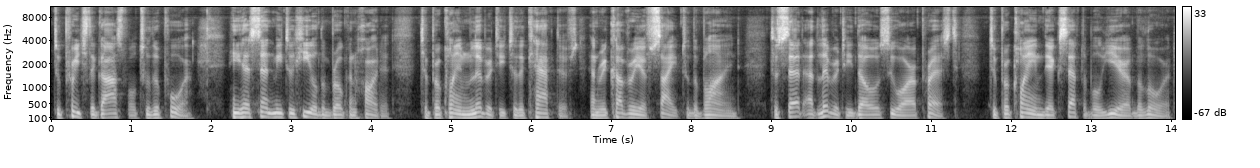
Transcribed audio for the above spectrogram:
to preach the gospel to the poor. He has sent me to heal the brokenhearted, to proclaim liberty to the captives, and recovery of sight to the blind, to set at liberty those who are oppressed, to proclaim the acceptable year of the Lord.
